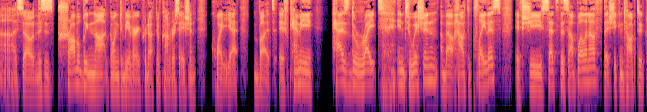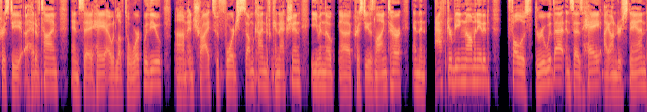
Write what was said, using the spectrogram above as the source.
Uh, so this is probably not going to be a very productive conversation quite yet. But if Kemi has the right intuition about how to play this. If she sets this up well enough that she can talk to Christie ahead of time and say, Hey, I would love to work with you, um, and try to forge some kind of connection, even though uh, Christie is lying to her. And then after being nominated, follows through with that and says, Hey, I understand.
